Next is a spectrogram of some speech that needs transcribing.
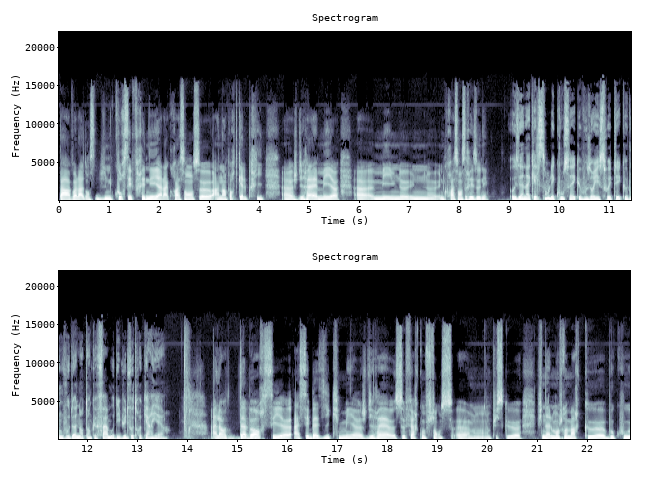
pas voilà dans une course effrénée à la croissance à n'importe quel prix, je dirais, mais mais une, une, une, croissance raisonnée. Osiana, quels sont les conseils que vous auriez souhaité que l'on vous donne en tant que femme au début de votre carrière? Alors d'abord, c'est euh, assez basique, mais euh, je dirais euh, se faire confiance, puisque finalement, je remarque que beaucoup,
